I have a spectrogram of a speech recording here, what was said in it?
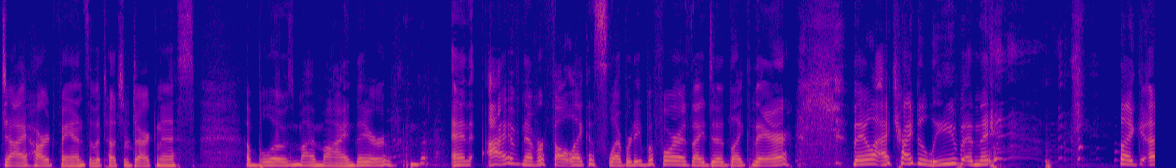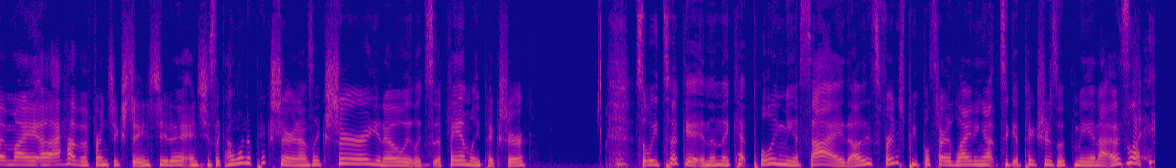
die-hard fans of A Touch of Darkness. It blows my mind. They're, and I have never felt like a celebrity before as I did like there. They, I tried to leave and they, like uh, my, uh, I have a French exchange student and she's like, I want a picture. And I was like, sure, you know, it looks a family picture. So we took it, and then they kept pulling me aside. All these French people started lining up to get pictures with me, and I was like,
